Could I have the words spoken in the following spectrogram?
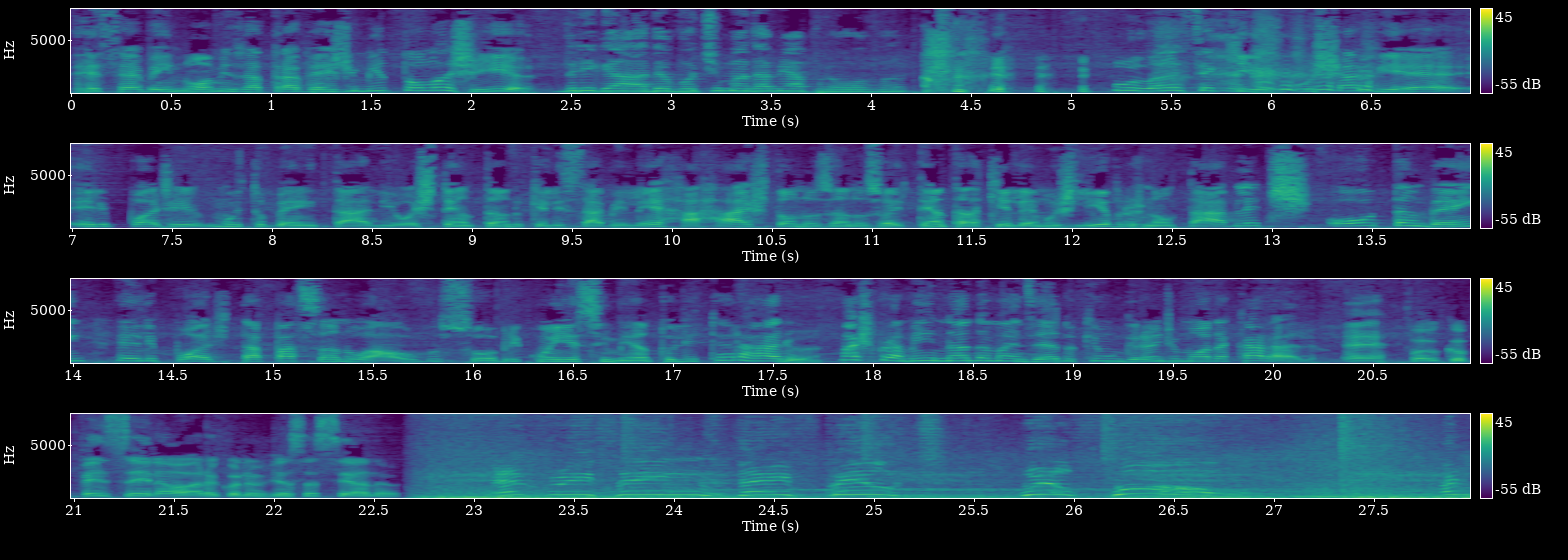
recebem nomes através de mitologia. Obrigada, eu vou te mandar minha prova. O lance é que o Xavier, ele pode muito bem estar ali ostentando que ele sabe ler, haha, estou nos anos 80, aqui lemos livros, não tablets, ou também ele pode estar passando algo sobre conhecimento literário. Mas pra mim nada mais é do que um grande moda caralho. É, foi o que eu pensei na hora quando eu vi essa cena. Everything they've built will fall! And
